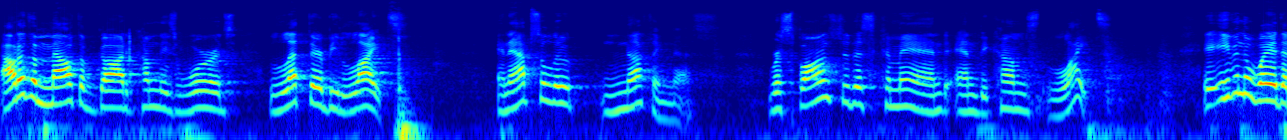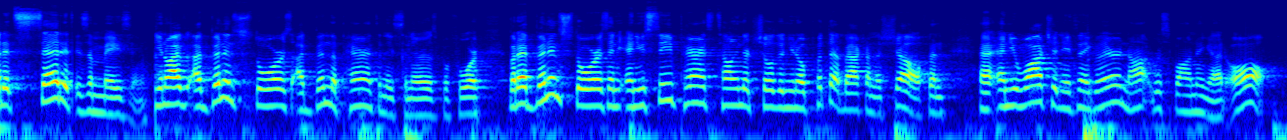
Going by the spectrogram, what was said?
Out of the mouth of God come these words, let there be light. an absolute nothingness responds to this command and becomes light. Even the way that it's said is amazing. You know, I've, I've been in stores, I've been the parent in these scenarios before, but I've been in stores and, and you see parents telling their children, you know, put that back on the shelf. And, and you watch it and you think, they're not responding at all.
